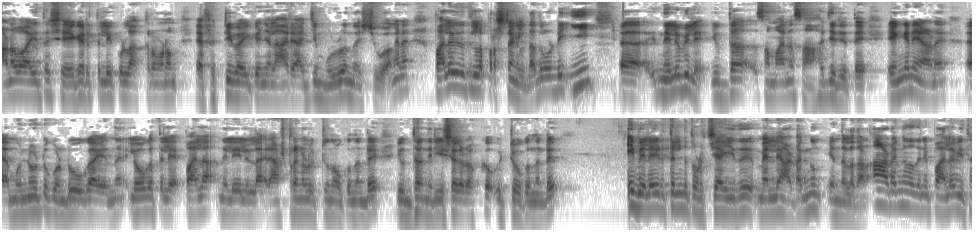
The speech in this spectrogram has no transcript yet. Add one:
ആണവായുധ ശേഖരത്തിലേക്കുള്ള ആക്രമണം എഫക്റ്റീവ് ആയി കഴിഞ്ഞാൽ ആ രാജ്യം മുഴുവൻ നശിച്ചു പോകും. അങ്ങനെ പല വിധത്തിലുള്ള പ്രശ്നങ്ങളുണ്ട്. അതുകൊണ്ട് ഈ നിലവിലെ യുദ്ധ സമാന സാഹചര്യത്തെ എങ്ങനെയാണ് മുന്നോട്ട് കൊണ്ടുപോകുക എന്ന് ലോകത്തിലെ പല നിലയിലുള്ള രാഷ്ട്രങ്ങൾ ഉറ്റുനോക്കുന്നുണ്ട്. യുദ്ധ നിരീക്ഷകരൊക്കെ ഉറ്റുനോക്കുന്നുണ്ട്. ഈ വിലയിരുത്തലിന്റെ തുടർച്ചയായി ഇത് മെല്ലെ അടങ്ങും എന്നുള്ളതാണ്. ആ അടങ്ങുന്നതിന് പലവിധ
